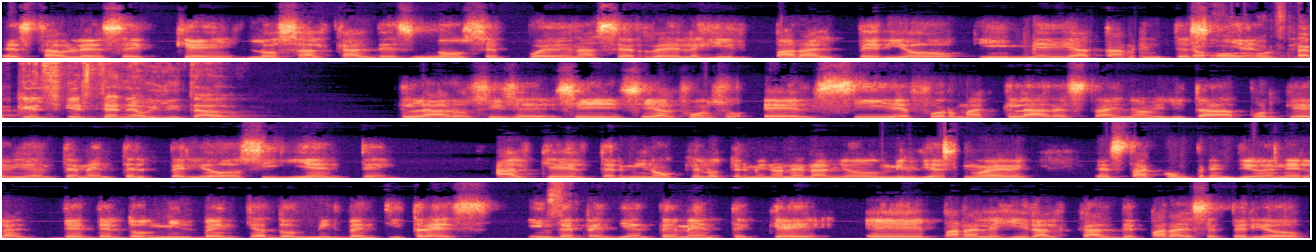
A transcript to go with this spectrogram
establece que los alcaldes no se pueden hacer reelegir para el periodo inmediatamente siguiente. O, sea que él sí esté inhabilitado. Claro, sí, sí, sí, Alfonso. Él sí de forma clara está inhabilitada, porque evidentemente el periodo siguiente al que él terminó, que lo terminó en el año 2019, está comprendido en el, desde el 2020 al 2023, independientemente que eh, para elegir alcalde para ese periodo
